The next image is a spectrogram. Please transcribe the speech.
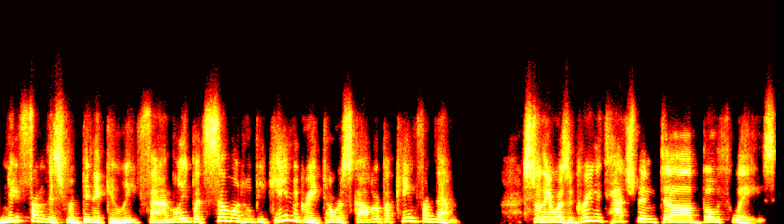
not from this rabbinic elite family, but someone who became a great Torah scholar, but came from them. So there was a great attachment uh, both ways.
